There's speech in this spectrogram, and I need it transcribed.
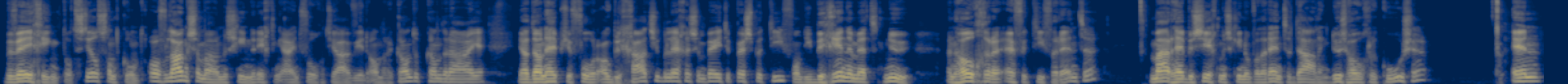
beweging tot stilstand komt of langzaamaan misschien richting eind volgend jaar weer de andere kant op kan draaien, ja, dan heb je voor obligatiebeleggers een beter perspectief, want die beginnen met nu een hogere effectieve rente, maar hebben zich misschien op wat rentedaling, dus hogere koersen. En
